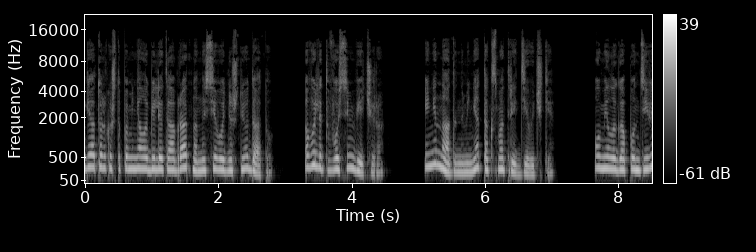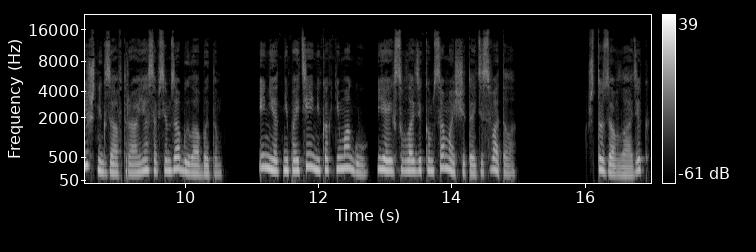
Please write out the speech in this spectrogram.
Я только что поменяла билеты обратно на сегодняшнюю дату. Вылет в восемь вечера. И не надо на меня так смотреть, девочки. У Милы Гапон девишник завтра, а я совсем забыла об этом. И нет, не пойти я никак не могу. Я их с Владиком сама, считайте, сватала. Что за Владик?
